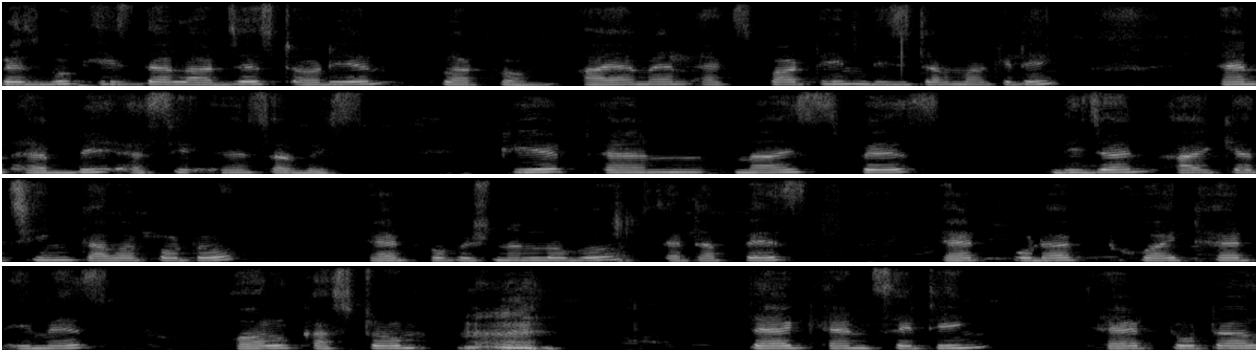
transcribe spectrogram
Facebook is the largest audience platform. I am an expert in digital marketing and FB SEO service. Create a nice page, design eye catching cover photo add professional logo set up page add product white hat image all custom tag and setting add total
